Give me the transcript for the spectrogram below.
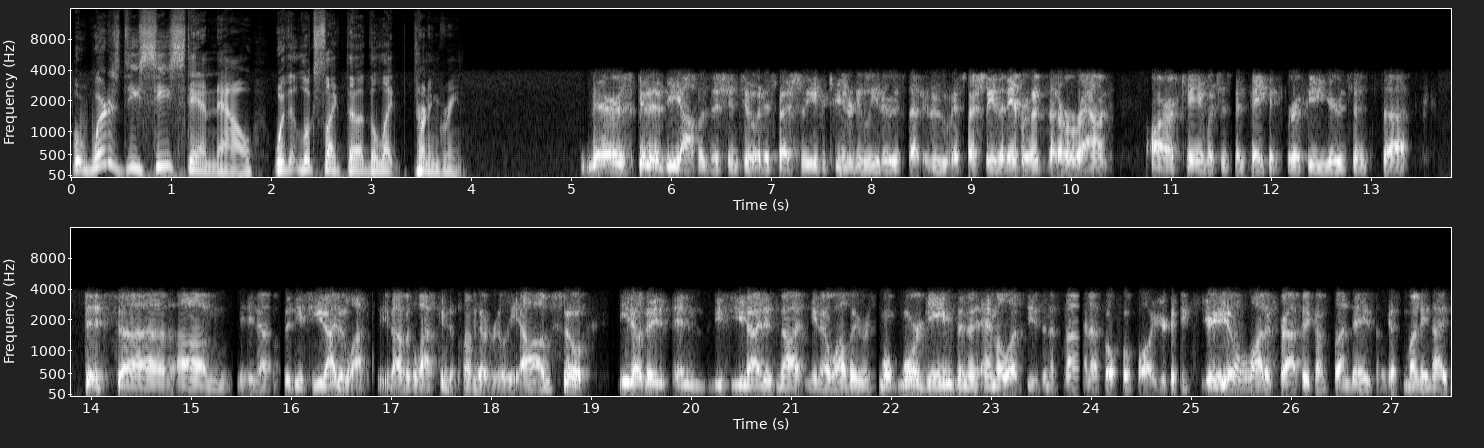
But where does DC stand now, with it looks like the the light turning green? There's going to be opposition to it, especially the community leaders that who, especially in the neighborhoods that are around RFK, which has been vacant for a few years since uh, since uh, um, you know the DC United left. You know, I was the last team to play there really. Um, so you know, they and DC United is not, you know, while there's more, more games in an MLS season, it's not NFL football. You're going to get a lot of traffic on Sundays and I guess Monday nights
